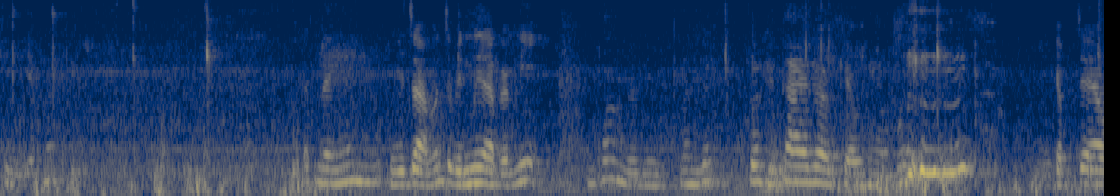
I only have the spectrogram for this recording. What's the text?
กินเยอะมากแบบไหนให้นี่จ้ะมันจะเป็นเนื้อแบบนี้มันก็เดี๋ยวนี้มันก็ตัวสุดท้ายแล้วแขวเหนียวกินกับแจว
